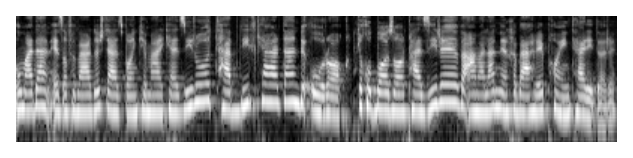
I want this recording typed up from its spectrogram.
اومدن اضافه برداشت از بانک مرکزی رو تبدیل کردن به اوراق که خب بازارپذیره و عملا نرخ بهره پایین تری داره.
